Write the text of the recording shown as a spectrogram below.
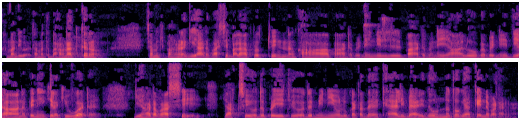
සමාධි තමත භාවනාත් කරනවා. සමථ භාවනා ගියාට පස්සේ බලාපොරොත්තු වෙන්න නම් කහා පාට වෙන්නේ නිල් පාට වෙන්නේ ආලෝක වෙන්නේ ධානා වෙන්නේ කියලා කිව්වට ගියාට පස්සේ යක්ෂයෝද ප්‍රේතයෝද මිනිඔලු කටද කෑලි බෑලිද උන්න තෝගයක් එන්න පටන් ගන්නවා.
